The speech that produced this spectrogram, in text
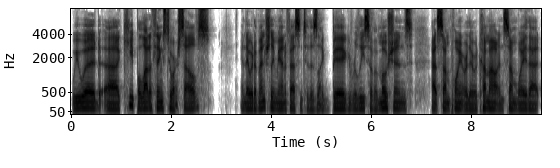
we would uh, keep a lot of things to ourselves and they would eventually manifest into this like big release of emotions at some point or they would come out in some way that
